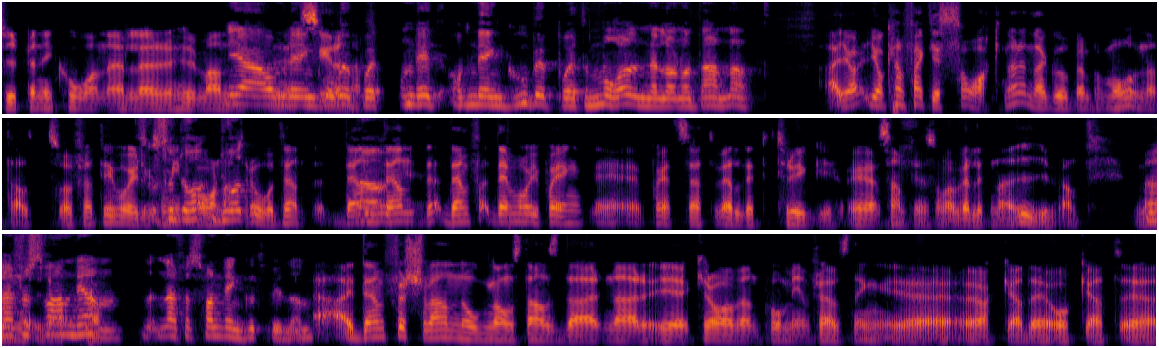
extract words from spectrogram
typ en ikon eller hur man Ja, om det, är ser en den gubbe på ett, om, det är, om det är en gubbe på ett moln eller något annat. Ja, Jag, jag kan faktiskt sakna den där gubben på molnet alltså, för att det var ju Så- liksom så min du har- barnatro. Den, den, Ja, den, den, den, var ju på, en, eh, på ett sätt väldigt trygg eh, samtidigt som var väldigt naiv. Men, när försvann ja, den? När försvann den gudsbilden? Ja, den försvann nog någonstans där när eh, kraven på min frälsning eh, ökade och att eh,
